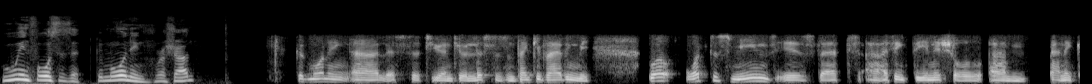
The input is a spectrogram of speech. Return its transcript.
Who enforces it? Good morning, Rashad. Good morning, uh, Lester, to you and to your listeners, and thank you for having me. Well, what this means is that uh, I think the initial um, panic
